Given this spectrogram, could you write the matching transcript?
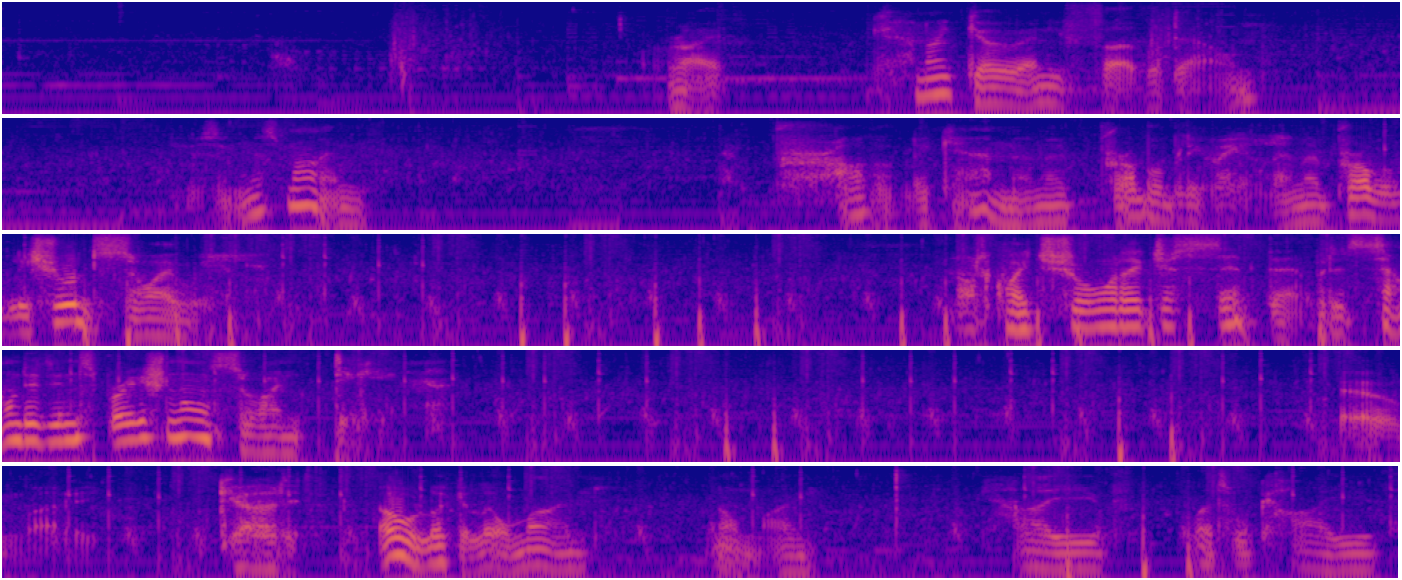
Right. Can I go any further down? Using this mine? I probably can, and I probably will, and I probably should, so I will. Not quite sure what I just said there, but it sounded inspirational, so I'm digging. Oh my god. Oh, look, a little mine. Not mine. Cave. Little cave.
